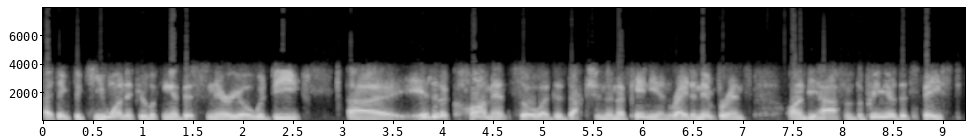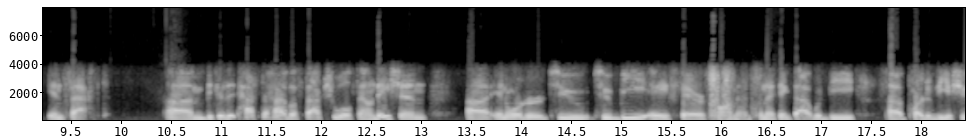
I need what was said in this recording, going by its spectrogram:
I think the key one, if you're looking at this scenario, would be uh, is it a comment, so a deduction, an opinion, right, an inference on behalf of the premier that's based in fact? Um, because it has to have a factual foundation uh, in order to to be a fair comment. And I think that would be uh, part of the issue.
